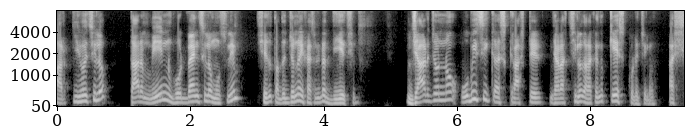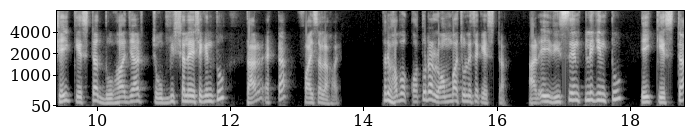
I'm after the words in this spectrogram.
আর কি হয়েছিল? তার মেন ভোট ব্যাংক ছিল মুসলিম, সেহেতু তাদের জন্য এই ফ্যাসিলিটিটা দিয়েছিল। যার জন্য ওবিসি কাস্টের যারা ছিল, তারা কিন্তু কেস করেছিল। আর সেই কেসটা দু হাজার চব্বিশ সালে এসে কিন্তু তার একটা ফয়সালা হয়। তাহলে ভাবো কতটা লম্বা চলেছে কেসটা আর এই রিসেন্টলি কিন্তু এই কেসটা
